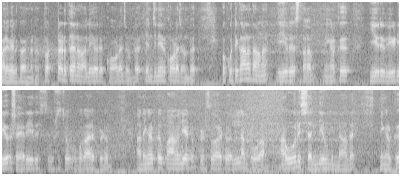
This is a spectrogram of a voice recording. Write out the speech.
വരവേൽക്കാൻ പറ്റും. തൊട്ടടുത്ത് തന്നെ വലിയൊരു കോളേജുണ്ട് എഞ്ചിനീയർ കോളേജുണ്ട് ഇപ്പോൾ കുട്ടിക്കാനത്താണ് ഈ ഒരു സ്ഥലം. നിങ്ങൾക്ക് ഈ ഒരു വീഡിയോ ഷെയർ ചെയ്ത് സൂക്ഷിച്ചു ഉപകാരപ്പെടും. നിങ്ങൾക്ക് ഫാമിലിയായിട്ടും ഫ്രണ്ട്സുമായിട്ടും എല്ലാം പോകാം. ഒരു ശല്യവുമില്ലാതെ നിങ്ങൾക്ക്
